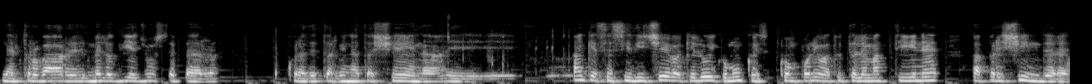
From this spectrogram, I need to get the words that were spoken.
nel trovare melodie giuste per quella determinata scena e, anche se si diceva che lui comunque componeva tutte le mattine, a prescindere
